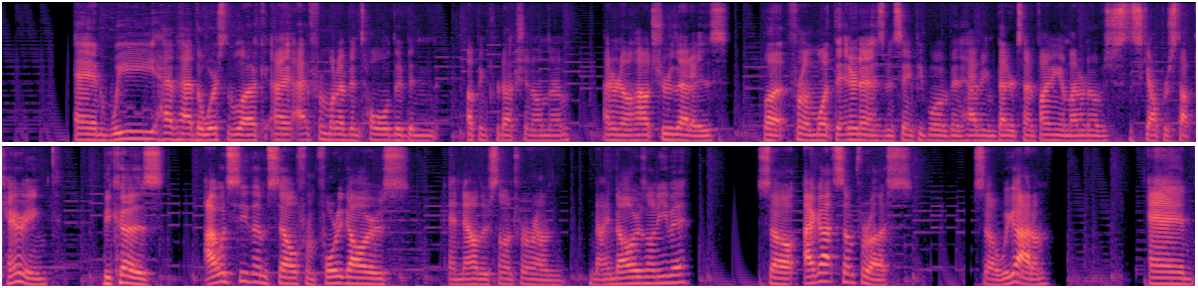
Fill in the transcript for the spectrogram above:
and we have had the worst of luck. I, I from what I've been told, they've been upping production on them. I don't know how true that is, but from what the internet has been saying, people have been having better time finding them. I don't know if it's just the scalpers stopped carrying, because I would see them sell from forty dollars, and now they're selling for around nine dollars on eBay. So I got some for us. So we got them, and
